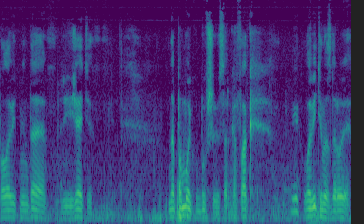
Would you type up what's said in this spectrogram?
половить ментая, приезжайте на помойку бывшую саркофаг и ловите на здоровье.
